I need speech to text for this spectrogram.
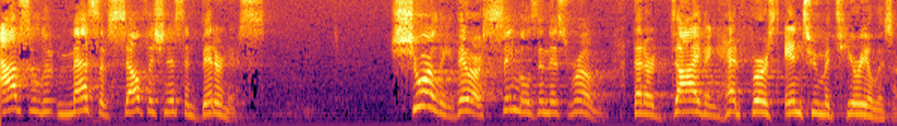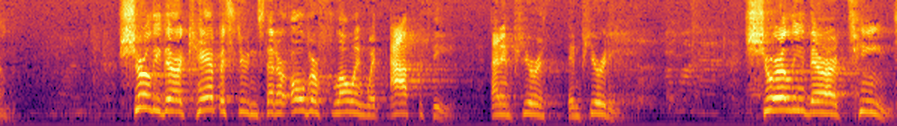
absolute mess of selfishness and bitterness. Surely there are singles in this room that are diving headfirst into materialism. Surely there are campus students that are overflowing with apathy and impur- impurity. Surely there are teens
